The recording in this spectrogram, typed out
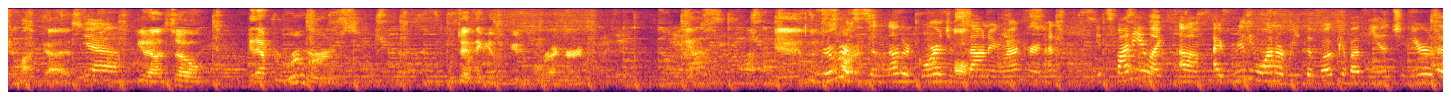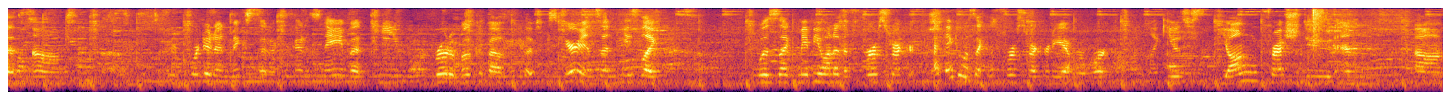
come on, guys. Yeah. You know, so and after Rumors, which I think is a beautiful record, it's, it was Rumors is another gorgeous Oh. sounding record, and it's funny. Like, um, I really want to read the book about the engineer that um, recorded and mixed it. I forget his name, but he wrote a book about the experience, and he's like, was like maybe one of the first record. I think it was like the first record he ever worked on. Like, he was just young, fresh dude, and um,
